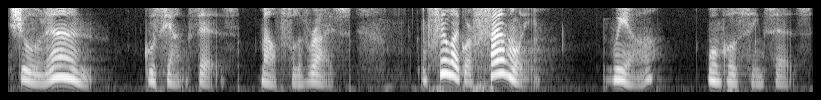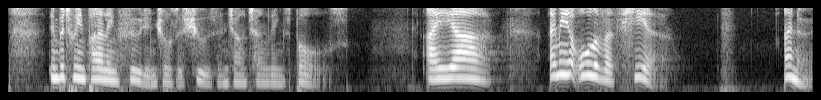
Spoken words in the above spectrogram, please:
Sure then, Gu Xiang says, mouthful of rice. I feel like we're family. We are, Wen Kexing says, in between piling food in Zhou Shu's and Zhang Chongling's bowls. I, uh, I mean all of us here. I know.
